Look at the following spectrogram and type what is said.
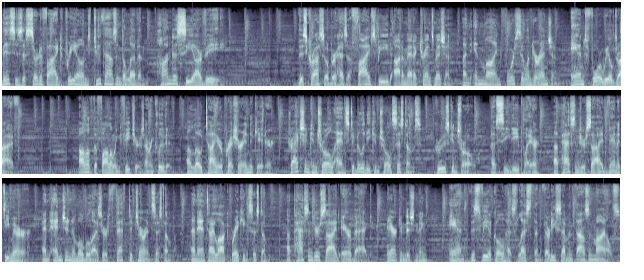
This is a certified pre-owned 2011 Honda CRV. This crossover has a 5-speed automatic transmission, an inline 4-cylinder engine, and 4-wheel drive. All of the following features are included. A low tire pressure indicator, traction control and stability control systems, cruise control, a CD player, a passenger side vanity mirror, an engine immobilizer theft deterrent system, an anti-lock braking system, a passenger side airbag, air conditioning, and this vehicle has less than 37,000 miles.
